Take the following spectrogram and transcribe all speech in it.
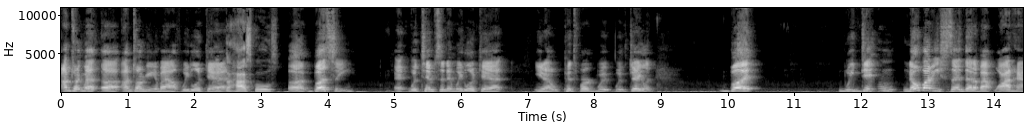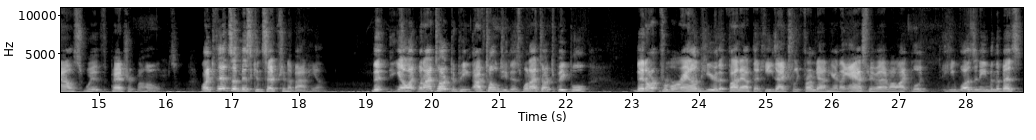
I'm talking about. Uh, I'm talking about. We look At at the high schools. uh, Bussey at, with Timpson, and we look at you know Pittsburg with with Jalen, but we didn't. Nobody said that about Whitehouse with Patrick Mahomes. Like that's a misconception about him. That you know, like when I talk to people, I've told you this. When I talk to people that aren't from around here that find out that he's actually from down here, and they ask me about him, I'm like, well, he wasn't even the best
